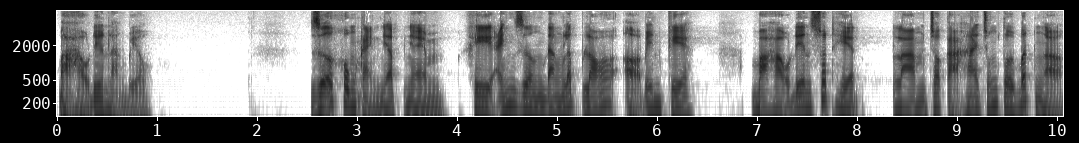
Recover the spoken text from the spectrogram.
Bà Hảo điên làng biểu. Giữa khung cảnh nhập nhèm Khi ánh dương đang lấp ló ở bên kia Bà Hảo điên xuất hiện Làm cho cả hai chúng tôi bất ngờ.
